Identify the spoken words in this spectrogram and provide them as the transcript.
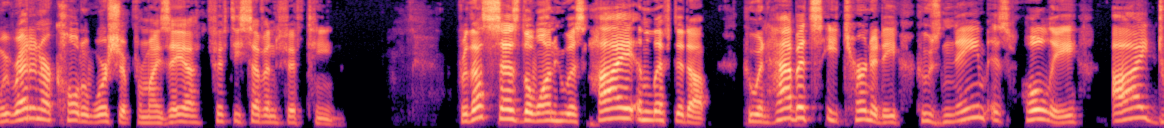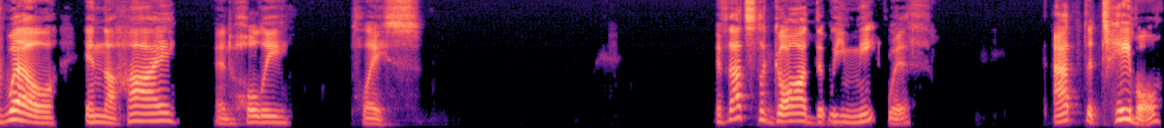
We read in our call to worship from Isaiah 57 15. For thus says the one who is high and lifted up, who inhabits eternity, whose name is holy, I dwell in the high and holy place. If that's the God that we meet with at the table,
